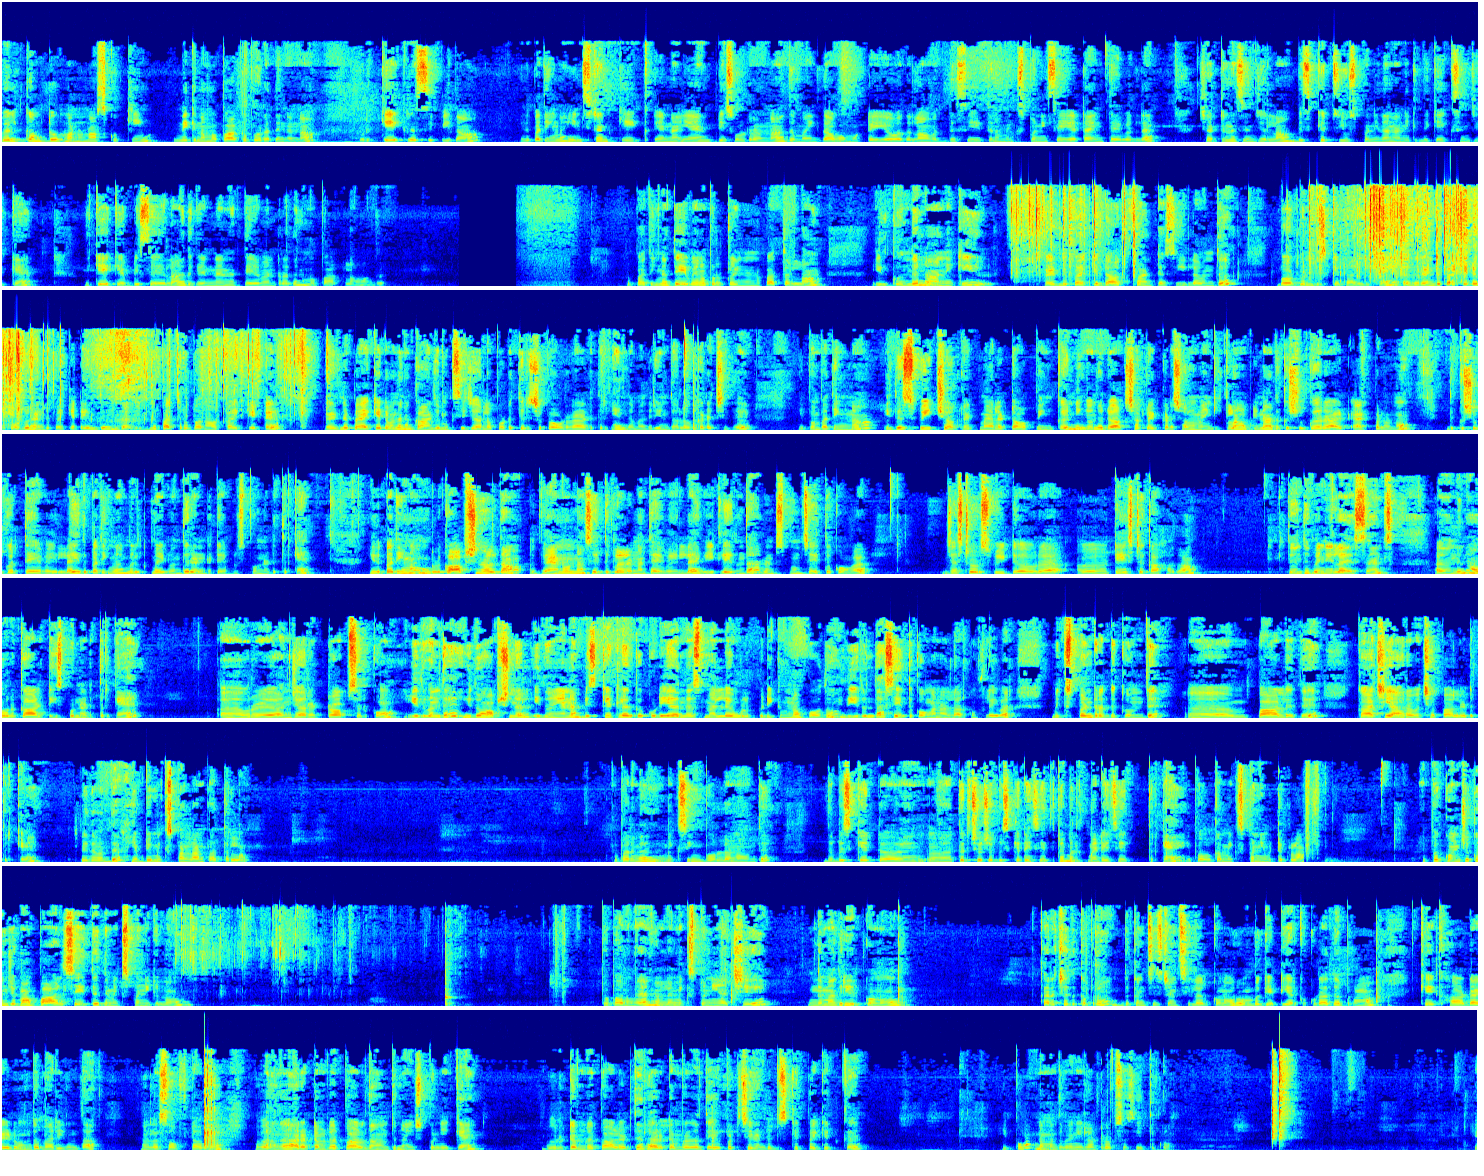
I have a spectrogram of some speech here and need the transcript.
Welcome to ஹனுனாஸ் cooking இன்றைக்கி நம்ம பார்க்க போகிறது என்னென்னா ஒரு கேக் ரெசிபி தான். இது பார்த்தீங்கன்னா இன்ஸ்டன்ட் கேக் என்ன ஏன் இப்படி சொல்கிறேன்னா இது மைதாவோ முட்டையோ அதெல்லாம் வந்து சேர்த்து நம்ம மிக்ஸ் பண்ணி செய்ய டைம் தேவையில்லை. சட்டுன்னு செஞ்சிடலாம். பிஸ்கெட்ஸ் யூஸ் பண்ணி தான் நான் இன்னைக்கு இந்த கேக் செஞ்சுருக்கேன். இந்த கேக் எப்படி செய்யலாம் இதுக்கு என்னென்ன தேவைன்றதை நம்ம பார்க்கலாம் வாங்க. இப்போ பார்த்தீங்கன்னா தேவையான பொருட்கள் என்னென்னு பார்த்துடலாம் இதுக்கு வந்து நான் இன்றைக்கி ரெண்டு பேக்கெட் டார்க் ஃபேண்டசியில் வந்து பர்பன் பிஸ்கெட் வாங்கியிருக்கேன். அது ரெண்டு பாக்கெட்டே போதும். ரெண்டு பாக்கெட்டே வந்து இந்த இது பத்து ரூபா தான் ஒரு பாக்கெட்டு ரெண்டு பேக்கெட்டை வந்து நான் காஞ்ச மிக்சி ஜாரில் போட்டு திரிச்சு பவுடராக எடுத்திருக்கேன். இந்த மாதிரி இந்த அளவு கிடச்சிது. இப்போ பார்த்தீங்கன்னா இது ஸ்வீட் சாக்லேட் மேலே டாப்பிங்க்கு நீங்கள் வந்து டார்க் சாக்லேட் கிடைச்சாலும் வாங்கிக்கலாம். அப்படின்னா அதுக்கு சுகர் ஆட் பண்ணணும். இதுக்கு சுகர் தேவையில்லை. இது பார்த்தீங்கன்னா மில்க் மைட் வந்து ரெண்டு டேபிள் ஸ்பூன் எடுத்திருக்கேன். இது பார்த்தீங்கன்னா உங்களுக்கு ஆப்ஷனல் தான். வேணும்னா சேர்த்துக்கலாம் இல்லைன்னா தேவையில்லை. வீட்டில் இருந்தால் ரெண்டு ஸ்பூன் சேர்த்துக்கோங்க. ஜஸ்ட் ஒரு ஸ்வீட் ஒரு டேஸ்ட்டுக்காக தான். இது வந்து வெனிலா எசன்ஸ். அது வந்து நான் ஒரு கால் டீஸ்பூன் எடுத்திருக்கேன். ஒரு அஞ்சாறு ட்ராப்ஸ் இருக்கும். இது வந்து இதுவும் ஆப்ஷனல் இது ஏன்னா பிஸ்கெட்டில் இருக்கக்கூடிய அந்த ஸ்மெல்லே உங்களுக்கு பிடிக்கும்னா போதும். இது இருந்தால் சேர்த்துக்கோங்க நல்லாயிருக்கும் ஃப்ளேவர் மிக்ஸ் பண்ணுறதுக்கு வந்து பால் இது. காய்ச்சி ஆற வச்ச பால் எடுத்திருக்கேன். இதை வந்து எப்படி மிக்ஸ் பண்ணலான்னு பார்த்துடலாம் இப்போ பாருங்கள் மிக்சிங் பவுலில் நான் வந்து இந்த பிஸ்கெட்டை திருச்சி வச்ச பிஸ்கெட்டையும் சேர்த்துட்டு மில்க் மேடையும் சேர்த்துருக்கேன். இப்போ மிக்ஸ் பண்ணி விட்டுக்கலாம். இப்போ கொஞ்சம் கொஞ்சமாக பால் சேர்த்து இதை மிக்ஸ் பண்ணிக்கணும். இப்போ பாருங்கள் நல்லா மிக்ஸ் பண்ணியாச்சு. இந்த மாதிரி இருக்கணும். கரைச்சதுக்கப்புறம் இந்த கன்சிஸ்டன்சியில் இருக்கணும். ரொம்ப கெட்டியாக இருக்கக்கூடாது. அப்புறமா கேக் ஹார்ட் ஆகிடும் இந்த மாதிரி இருந்தால் நல்லா சாஃப்டாகும் பாருங்கள் அரை டம்ளர் பால் தான் வந்து நான் யூஸ் பண்ணியிருக்கேன். ஒரு டம்ளர் பால் எடுத்து அரை டம்ளர் தான் தேவைப்பட்டுச்சு. ரெண்டு பிஸ்கெட் பாக்கெட்டுக்கு. இப்போது நம்ம இந்த வெனிலா ட்ராப்ஸை சேர்த்துக்கலாம்.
